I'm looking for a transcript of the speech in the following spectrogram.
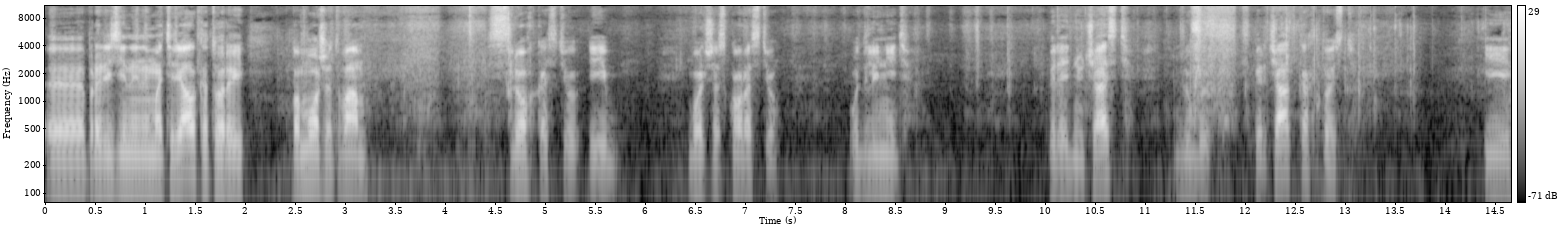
э, прорезиненный материал, который поможет вам с легкостью и большей скоростью удлинить переднюю часть в любых перчатках, то есть и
